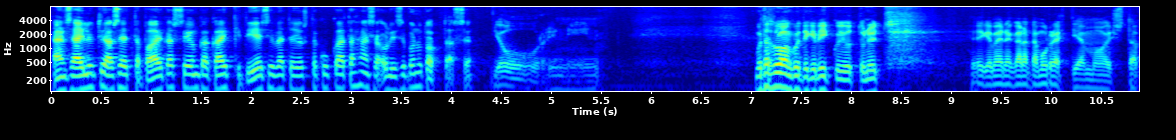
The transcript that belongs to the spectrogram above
Hän säilytti asetta paikassa, jonka kaikki tiesivät ja josta kuka tahansa olisi voinut ottaa sen. Juuri niin. Mutta tuo on kuitenkin pikkujuttu nyt, eikä meidän kannata murehtia moista.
